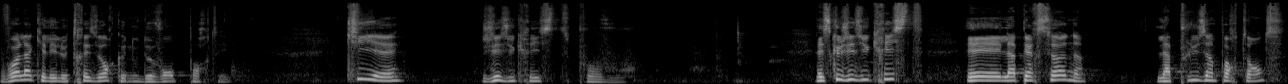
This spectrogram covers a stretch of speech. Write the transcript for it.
Voilà quel est le trésor que nous devons porter. Qui est Jésus-Christ pour vous? Est-ce que Jésus-Christ est la personne la plus importante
